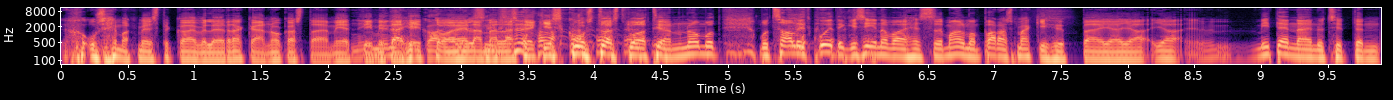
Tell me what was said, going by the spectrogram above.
useimmat meistä kaivelee räkää nokasta ja miettii, niin, mitä hittoa kaivelin. elämällä tekisi 16-vuotiaana. No, mutta mut sä olit kuitenkin siinä vaiheessa maailman paras mäkihyppääjä ja, ja miten näin nyt sitten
